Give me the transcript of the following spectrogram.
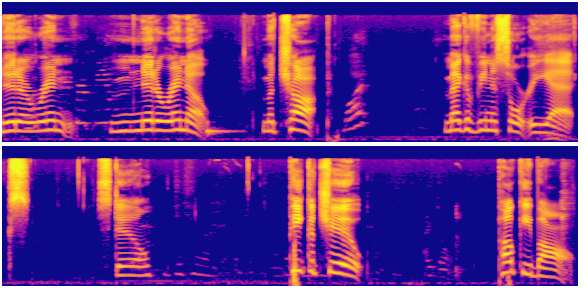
Nidorin- Nidorino. Machop. Mega Venusaur EX. Still. Pikachu. Pokeball.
